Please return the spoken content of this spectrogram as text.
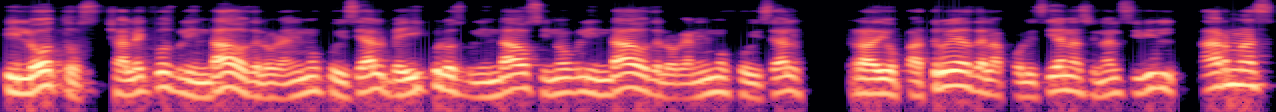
pilotos, chalecos blindados del organismo judicial, vehículos blindados y no blindados del organismo judicial, radiopatrullas de la Policía Nacional Civil, armas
